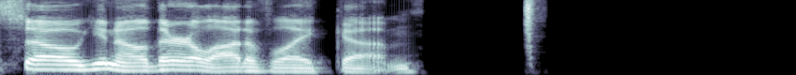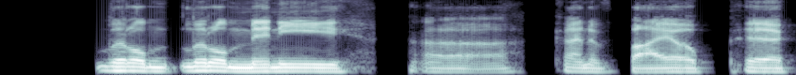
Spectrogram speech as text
so you know, there are a lot of like um, little little mini uh, kind of biopic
